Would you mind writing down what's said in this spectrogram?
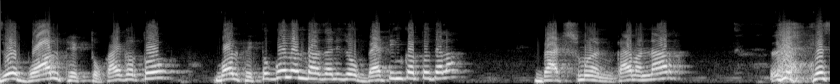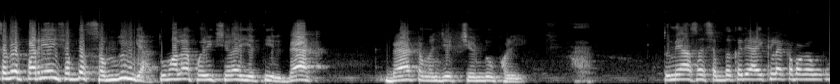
जो बॉल फेकतो. काय करतो? बॉल फेकतो गोलंदाज आणि जो बॅटिंग करतो त्याला बॅट्समन काय म्हणणार? हे सगळे पर्यायी शब्द समजून घ्या. तुम्हाला परीक्षेला येतील. बॅट बॅट म्हणजे चेंडू फळी तुम्ही असा शब्द कधी ऐकलाय का बघा बरं?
